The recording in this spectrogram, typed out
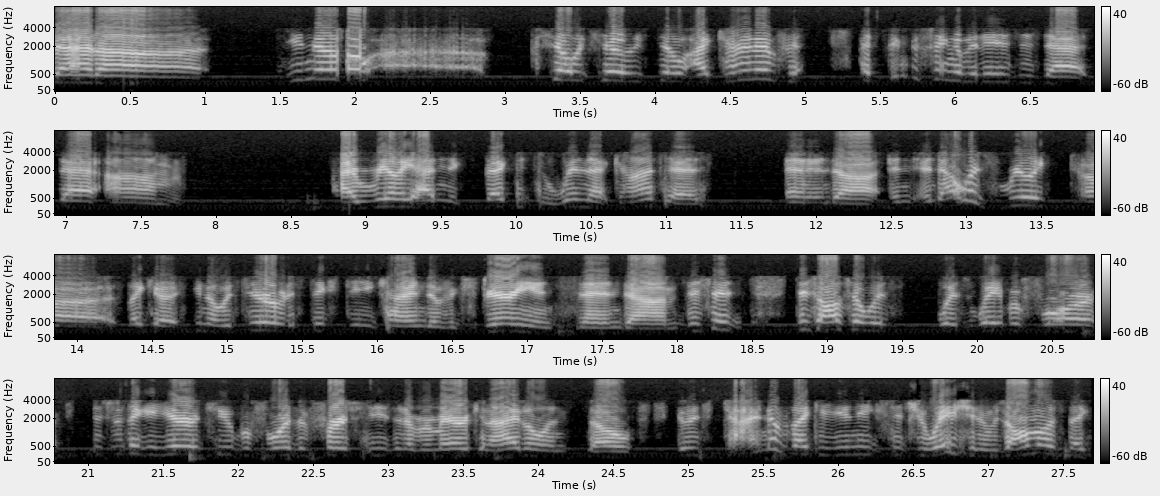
that uh, you know, uh, so so so I kind of I think the thing of it is is that that um, I really hadn't expected to win that contest, and uh, and and that was really uh, like a you know a zero to sixty kind of experience, and um, this is this also was was way before this was like a year or two before the first season of American Idol, and so it was kind of like a unique situation. It was almost like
